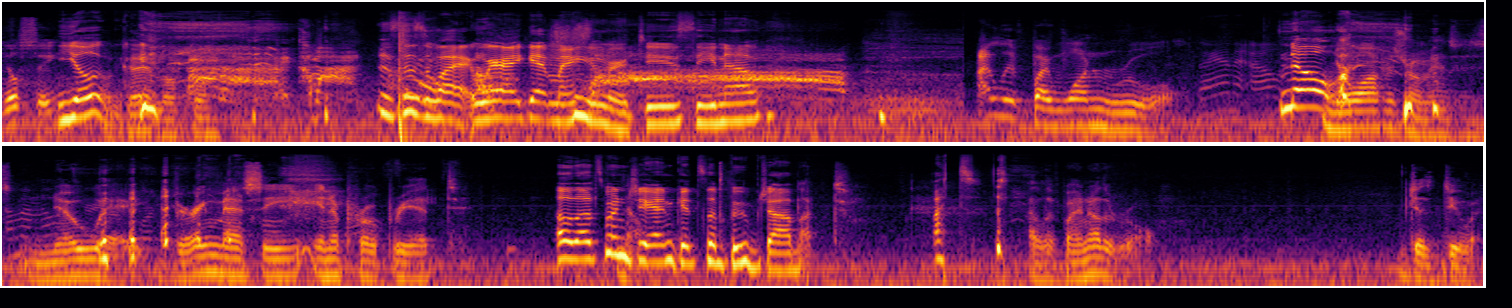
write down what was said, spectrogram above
you'll see. You'll. Okay, local. Come on. This is why where I get my humor. Do you see now? I live by one rule. No. No office romances. No way. Very messy, inappropriate. Oh, that's when Jan gets a boob job. But What? I live by another rule. Just do it.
